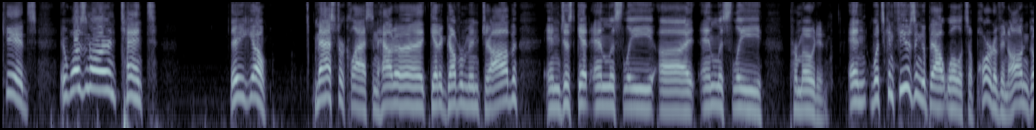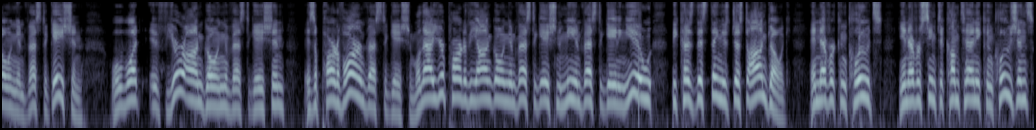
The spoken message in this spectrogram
kids. It wasn't our intent. There you go masterclass in how to get a government job and just get endlessly, uh, endlessly promoted. And what's confusing about, well, it's a part of an ongoing investigation. Well, what if your ongoing investigation is a part of our investigation? Well, now you're part of the ongoing investigation of me investigating you because this thing is just ongoing. It never concludes. You never seem to come to any conclusions,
